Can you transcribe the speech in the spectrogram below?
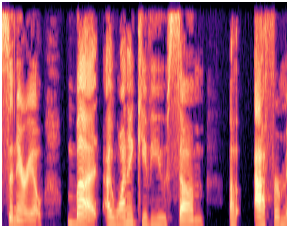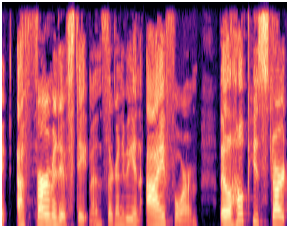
scenario, but I want to give you some uh, affirm- affirmative statements. They're going to be in I form that'll help you start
